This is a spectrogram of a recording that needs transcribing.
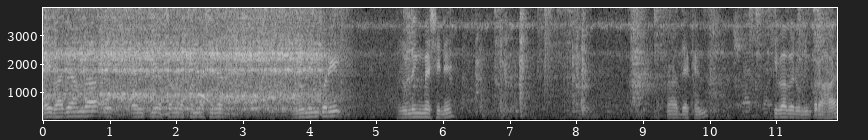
এইভাবে আমরা এই- পিএস সংরক্ষণ মেশিনের রুলিং করি, রুলিং মেশিনে। আপনারা দেখেন কীভাবে রুলিং করা হয়।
